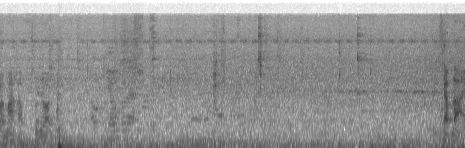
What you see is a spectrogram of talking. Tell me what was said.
ร่อยมากครับสุดยอดแซ่บหลาย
